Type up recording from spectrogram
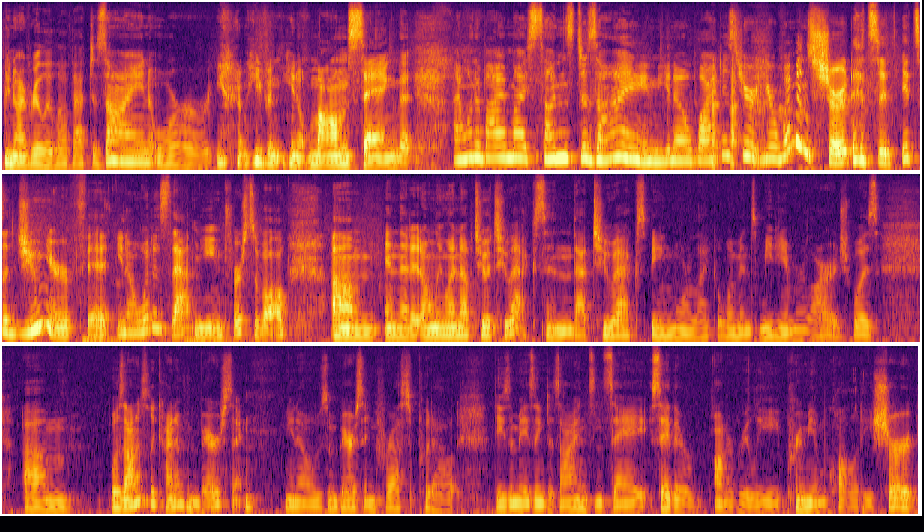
you know, I really love that design, or, you know, even, you know, moms saying that I want to buy my son's design. You know, why does your, your women's shirt, it's a, it's a junior fit. You know, what does that mean, first of all? Um, and that it only went up to a 2X, and that 2X being more like a women's medium or large was, um, was honestly kind of embarrassing you know, it was embarrassing for us to put out these amazing designs and say say they're on a really premium quality shirt,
